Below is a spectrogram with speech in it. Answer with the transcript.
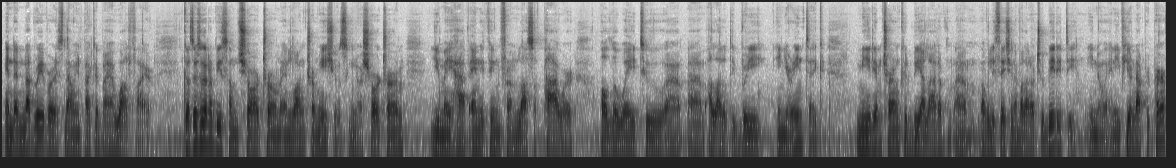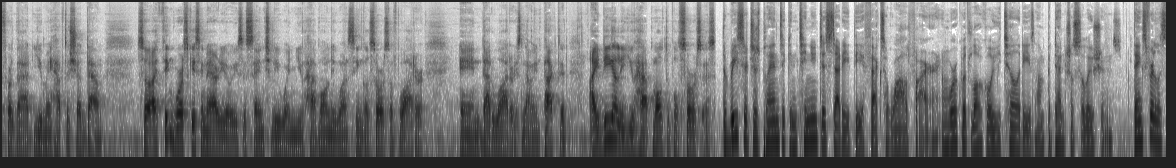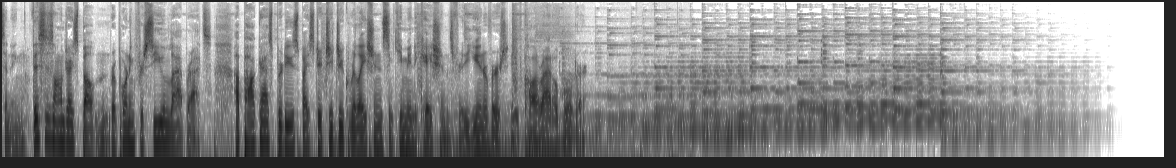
and then that river is now impacted by a wildfire because there's going to be some short term and long term issues. You know, short term, you may have anything from loss of power all the way to um, um, a lot of debris in your intake. Medium term could be a lot of um, mobilization of a lot of turbidity, you know, and if you're not prepared for that, you may have to shut down. So I think worst case scenario is essentially when you have only one single source of water and that water is now impacted. Ideally, you have multiple sources. The researchers plan to continue to study the effects of wildfire and work with local utilities on potential solutions. Thanks for listening. This is Andres Belton reporting for CU Lab Rats, a podcast produced by Strategic Relations and Communications for the University of Colorado Boulder.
